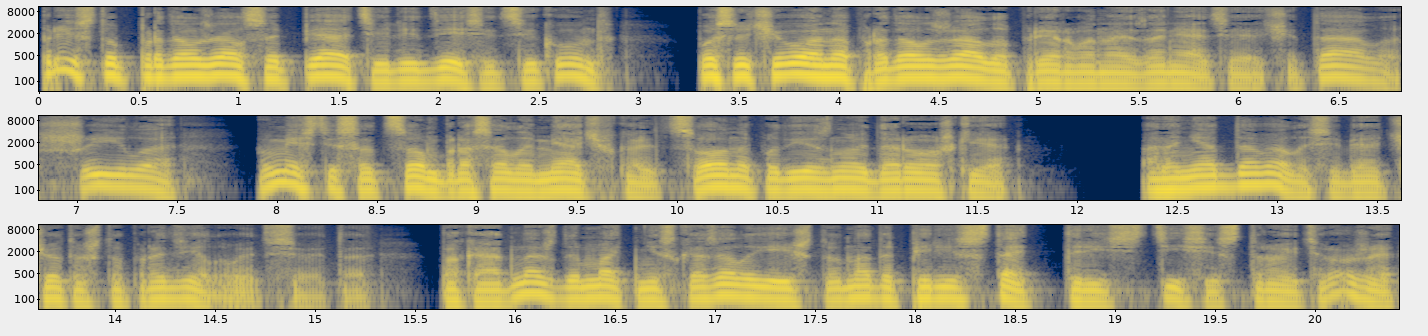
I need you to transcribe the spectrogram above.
Приступ продолжался пять или десять секунд, после чего она продолжала прерванное занятие, читала, шила, вместе с отцом бросала мяч в кольцо на подъездной дорожке. Она не отдавала себе отчета, что проделывает все это, пока однажды мать не сказала ей, что надо перестать трястись и строить рожи,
